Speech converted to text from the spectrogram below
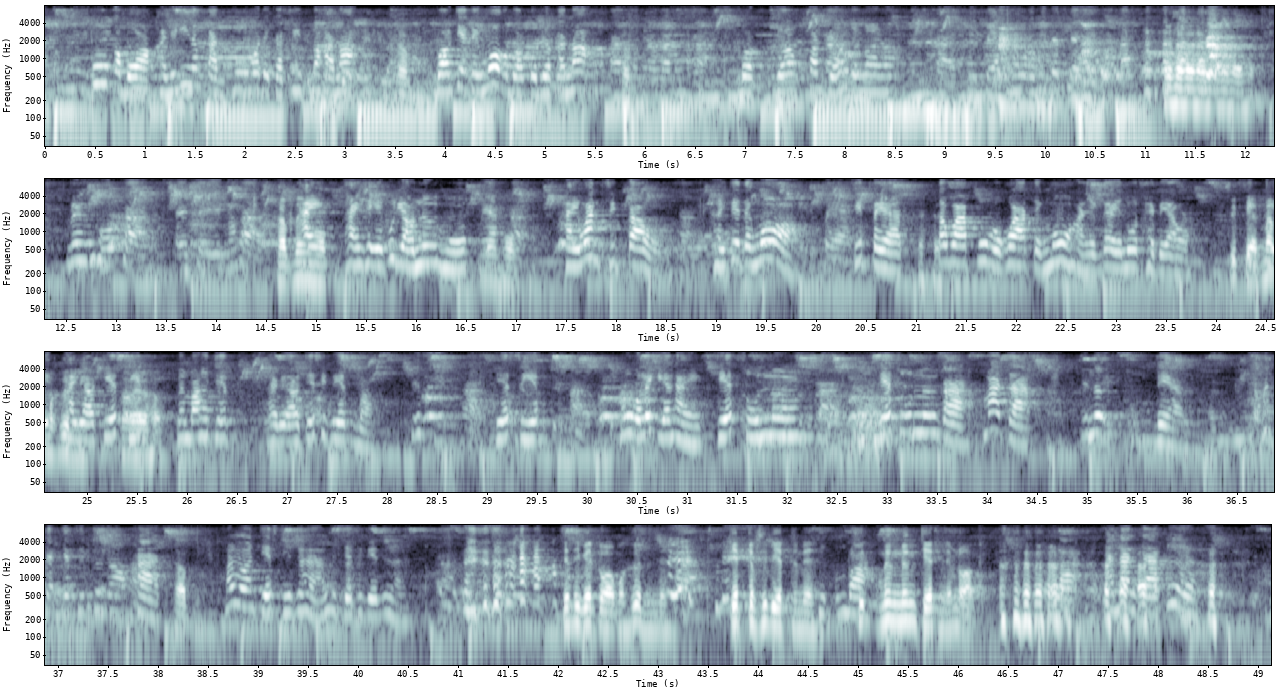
ปูก็บอกให้อยังนี้น้ำกันปูบ่ได้กระซิบเนาะค่ะเนาะครับบอกเจ๊แตงโมก็บอกตัวเดียวกันเนาะครับบอกเดี๋ยวฟังเสียงจังหน่อยเนาะค่ะที่แปดมูก็มีแต่เสียงอีกค่ะหนึ่งหกค่ะไอเสียงเนาะค่ะครับหนึ่งไทยหกไทยเสียผู้เดียวหนึ่งหกแม่นค่ะไทยวันสิบเก้า ค่ะไทยเจ๊แตงโมแปดสิบแปดแต่ว่าปู่บอกว่าแตงโมหันอยากได้รถไทยไปเอาสิบแปดมากมาขึ้นไทยไปเอาเจ็ดสิบครับแมันบอกให้เจ็ดไทยไปเอาเจ็ดสิบเอ็ดบอกเจ็ดสิบค่ะเจ็ดสิบค่ะปู่ก็เลยเขียนให้เจ็ดศูนย์หนึ่งค่ะเจ็ดศูนย์หนึ่งกะมาจากหนึ่งเดียนแต่มันจากเจ็ดสิบขึ้นเนาะค่ะค่ะครับมันประมาณเจ็ดสิบนะคะมันเจ็ดสิบเอ็ดนี่นะค่ะเจ็ดสิบเอ็ดตัวออกมาขึ้นเนี่ยเจ็ดกับสิบเอ็ดเนี่ยบอกหนึ่งหนึ่งเจ็ดเนี่ยมันออกละอันนั้นก็คือ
